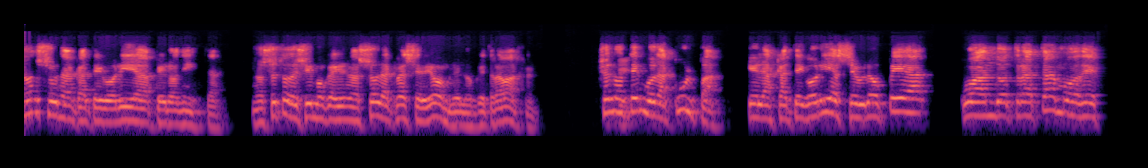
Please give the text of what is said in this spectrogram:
no es una categoría peronista. Nosotros decimos que hay una sola clase de hombres los que trabajan. Yo no tengo la culpa que las categorías europeas, cuando tratamos de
